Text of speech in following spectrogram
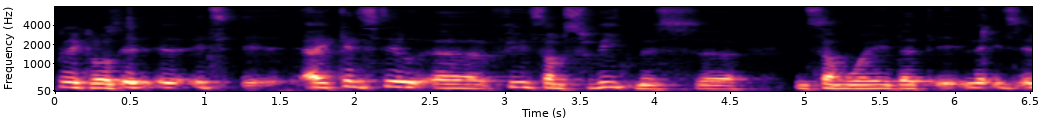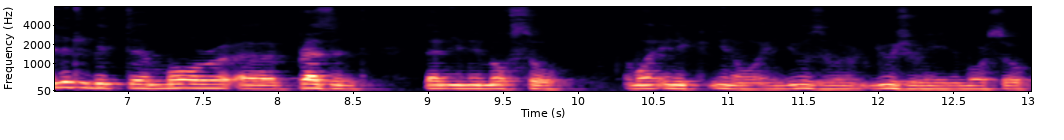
Pretty close. It, it it's, it, I can still uh, feel some sweetness uh, in some way that it's a little bit uh, more uh, present than in a Meursault. Well, in a, you know, in usual, usually in a Meursault,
